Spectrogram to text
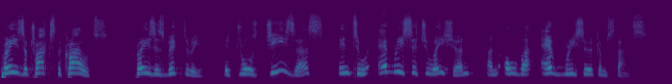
Praise attracts the crowds. Praise is victory. It draws Jesus into every situation and over every circumstance.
